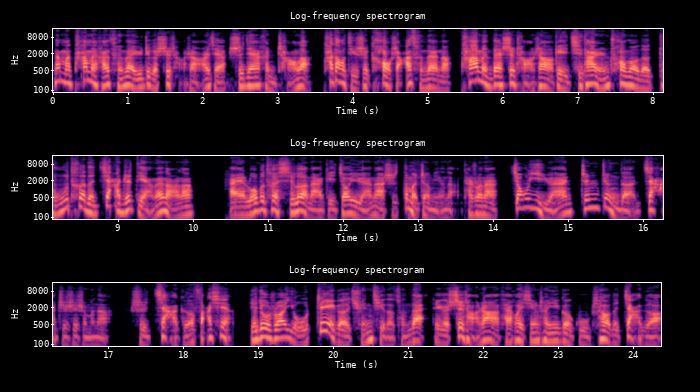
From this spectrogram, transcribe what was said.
那么他们还存在于这个市场上，而且时间很长了，他到底是靠啥存在呢？他们在市场上给其他人创造的独特的价值点在哪儿呢？哎，罗伯特·希勒呢，给交易员呢是这么证明的。他说呢，交易员真正的价值是什么呢？是价格发现。也就是说，有这个群体的存在，这个市场上才会形成一个股票的价格，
